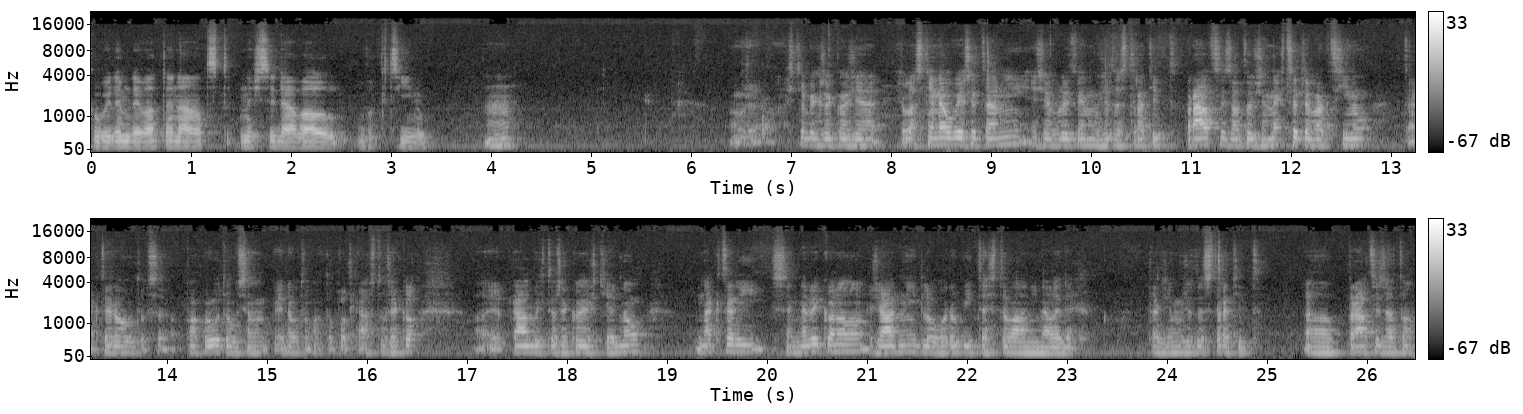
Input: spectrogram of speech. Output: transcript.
COVID-19, než si dával vakcínu. Mm-hmm. Dobře, ještě bych řekl, že je vlastně neuvěřitelný, že v Litvě můžete ztratit práci za to, že nechcete vakcínu, na kterou, to se opakuju, to už jsem jednou tohoto podcastu řekl, ale rád bych to řekl ještě jednou, na který se nevykonalo žádný dlouhodobý testování na lidech. Takže můžete ztratit uh, práci za to,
